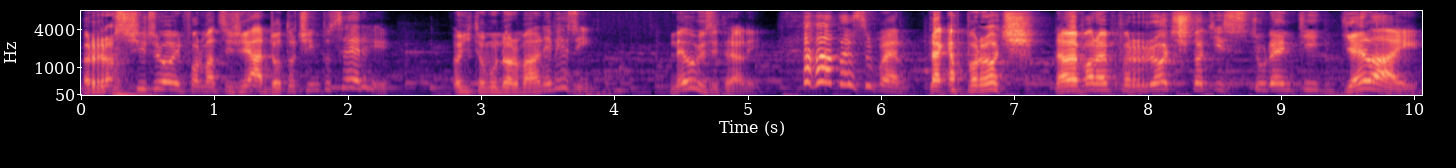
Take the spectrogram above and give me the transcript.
rozšiřují informaci, že já dotočím tu sérii. Oni tomu normálně věří. Neuvěřitelný. Haha, to je super. Tak a proč? Dáme pánové, proč to ti studenti dělají?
